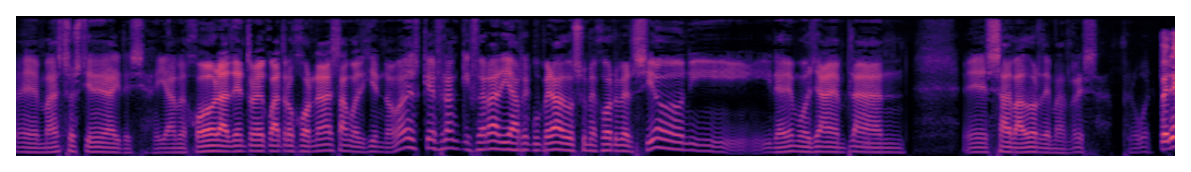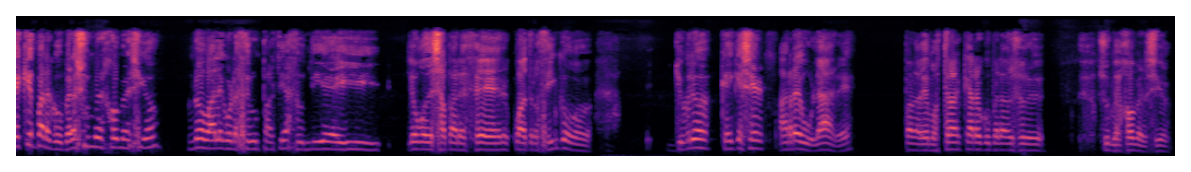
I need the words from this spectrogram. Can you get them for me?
eh, maestros tienen la iglesia. Y a lo mejor dentro de cuatro jornadas estamos diciendo, "Oh, es que Frankie Ferrari ha recuperado su mejor versión y, y le vemos ya en plan eh, Salvador de Manresa. Pero bueno. Pero es que para recuperar su mejor versión no vale con hacer un partidazo un día y luego desaparecer 4 o 5. Yo creo que hay que ser a regular, ¿eh? Para demostrar que ha recuperado su, su mejor versión.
